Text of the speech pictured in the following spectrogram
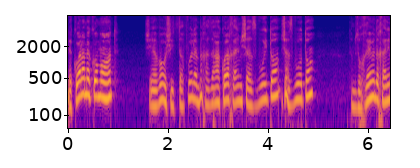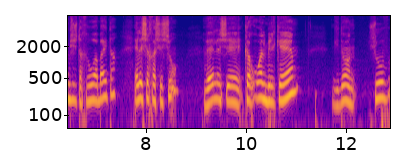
לכל המקומות שיבואו, שיצטרפו אליו בחזרה, כל החיילים שעזבו איתו, שעזבו אותו. אתם זוכרים את החיילים שהשתחררו הביתה? אלה שחששו ואלה שקראו על מרקיהם, גדעון שוב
